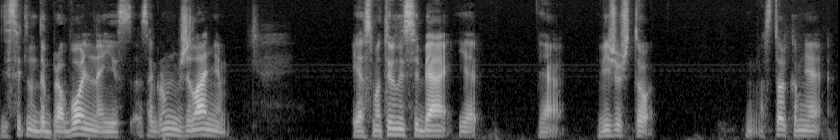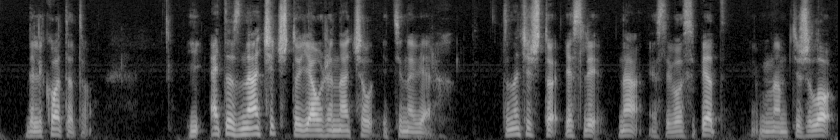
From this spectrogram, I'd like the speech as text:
действительно добровольно и с, с огромным желанием. Я смотрю на себя, я, я вижу, что настолько мне далеко от этого. И это значит, что я уже начал идти наверх. Это значит, что если, на, если велосипед, нам тяжело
